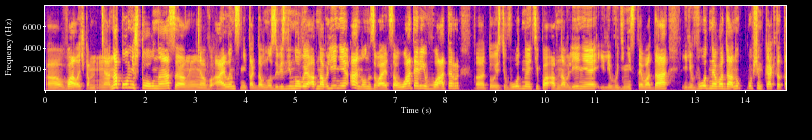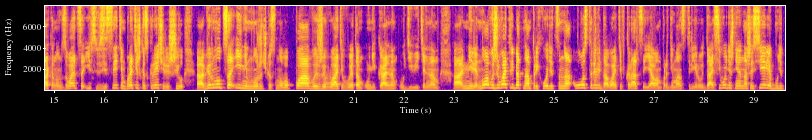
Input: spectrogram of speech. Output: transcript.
выживалочкам. Напомню, что у нас а, в Islands не так давно завезли новое обновление. Оно называется Watery Water, а, то есть водное типа обновление или водянистая вода, или водная вода. Ну, в общем, как-то так оно называется. И в связи с этим братишка Scratch решил а, вернуться и немножечко снова повыживать в этом уникальном, удивительном а, мире. Ну, а выживать, ребят, нам приходится на острове. Давайте вкратце я вам продемонстрирую. Да, сегодняшняя наша серия будет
